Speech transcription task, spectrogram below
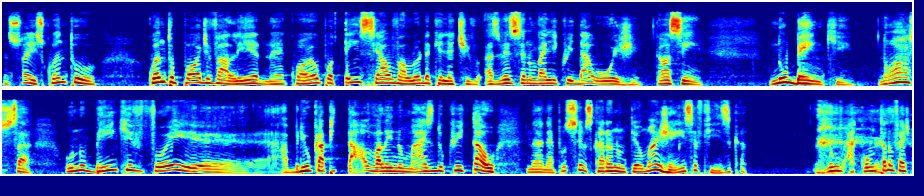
É só isso. Quanto, quanto pode valer, né? Qual é o potencial valor daquele ativo? Às vezes você não vai liquidar hoje. Então, assim, Nubank. Nossa, o Nubank foi. é, abriu capital valendo mais do que o Itaú. Não, não é possível. Os caras não têm uma agência física. Não- a conta não fecha.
